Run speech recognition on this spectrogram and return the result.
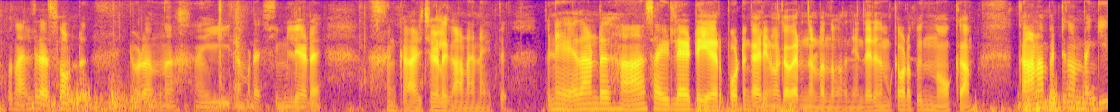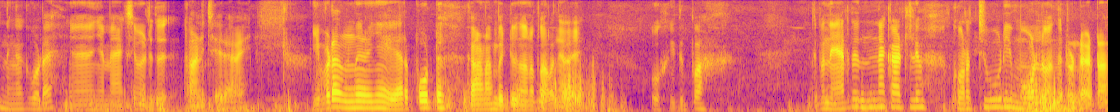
അപ്പോൾ നല്ല രസമുണ്ട് ഇവിടെ നിന്ന് ഈ നമ്മുടെ ഷിംലയുടെ കാഴ്ചകൾ കാണാനായിട്ട്. പിന്നെ ഏതാണ്ട് ആ സൈഡിലായിട്ട് എയർപോർട്ടും കാര്യങ്ങളൊക്കെ വരുന്നുണ്ടെന്ന് പറഞ്ഞു. എന്തായാലും നമുക്ക് അവിടെ പോയി നോക്കാം. കാണാൻ പറ്റുന്നുണ്ടെങ്കിൽ നിങ്ങൾക്ക് കൂടെ ഞാൻ മാക്സിമം എടുത്ത് കാണിച്ചു തരാമേ ഇവിടെ നിന്ന് കഴിഞ്ഞാൽ എയർപോർട്ട് കാണാൻ പറ്റുമെന്നാണ് പറഞ്ഞത്. ഓ ഇതിപ്പോൾ ഇതിപ്പോൾ നേരത്തെ നിന്നെക്കാട്ടിലും കുറച്ചുകൂടി മുകളിൽ വന്നിട്ടുണ്ട് കേട്ടോ.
